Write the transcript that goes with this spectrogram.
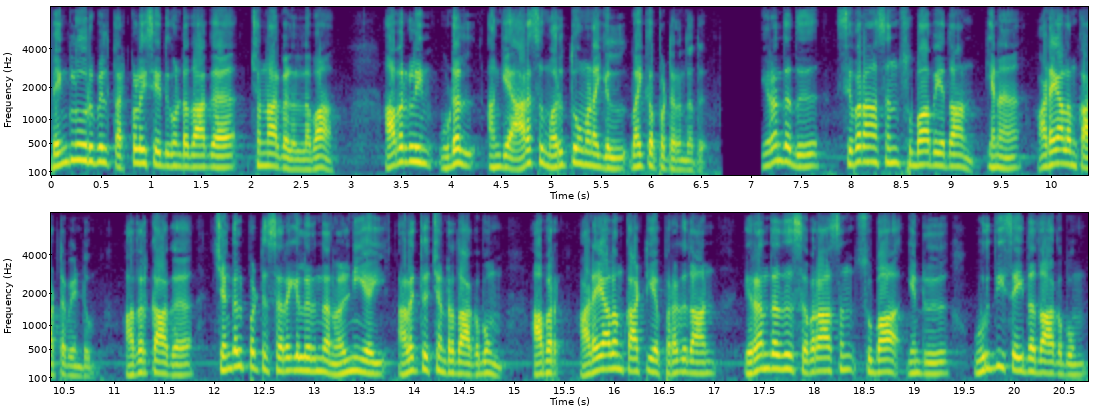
பெங்களூருவில் தற்கொலை செய்து கொண்டதாக சொன்னார்கள் அல்லவா? அவர்களின் உடல் அங்கே அரசு மருத்துவமனையில் வைக்கப்பட்டிருந்தது. இறந்தது சிவராசன் சுபாபேதான் என அடையாளம் காட்ட வேண்டும். அதற்காக செங்கல்பட்டு சிறையில் இருந்த நளினியை அழைத்துச் சென்றதாகவும் அவர் அடையாளம் காட்டிய பிறகுதான் இறந்தது சிவராசன் சுபா என்று உறுதி செய்ததாகவும்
